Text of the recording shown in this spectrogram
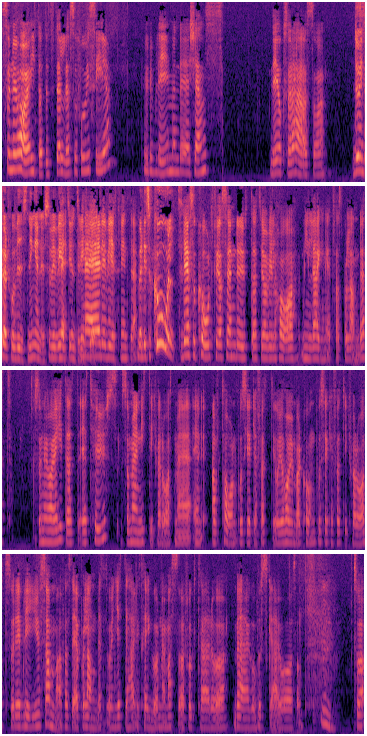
så nu har jag hittat ett ställe så får vi se hur det blir. Men det känns... Det är också det här alltså. Du har inte varit på visningen nu så vi vet Nej, ju inte riktigt. Nej, det vet vi inte. Men det är så coolt! Det är så coolt för jag sände ut att jag vill ha min lägenhet fast på landet. Så nu har jag hittat ett hus som är 90 kvadrat med en altan på cirka 40 och jag har en balkong på cirka 40 kvadrat. Så det blir ju samma fast det är på landet och en jättehärlig trädgård med massor av fruktträd och bär och buskar och sånt. Mm. Så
